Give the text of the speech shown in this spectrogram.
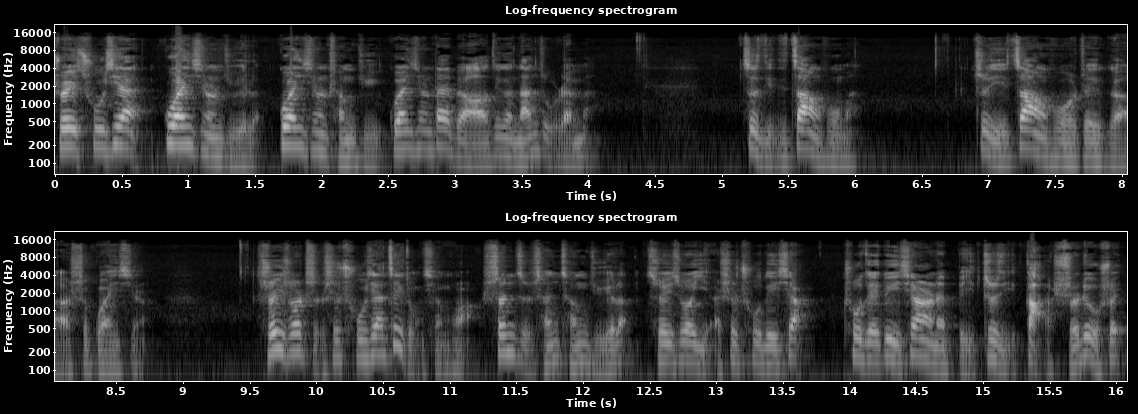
所以出现官星局了。官星成局，官星代表这个男主人嘛，自己的丈夫嘛，自己丈夫这个是官星，所以说只是出现这种情况，申子辰成局了，所以说也是处对象，处的对象呢比自己大十六岁。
